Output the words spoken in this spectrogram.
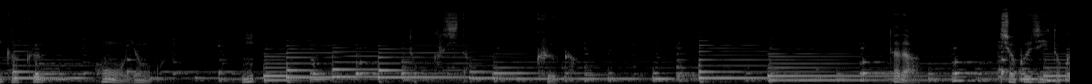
にかく本を読むことに特化した空間。ただ食事とか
